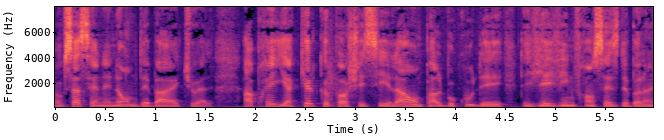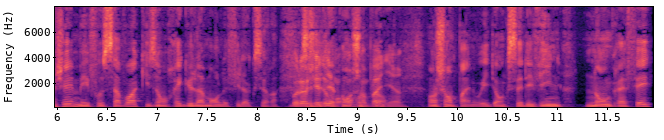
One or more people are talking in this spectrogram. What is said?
Donc ça, c'est un énorme débat actuel. Après, il y a quelques poches ici et là. On parle beaucoup des, des vieilles vignes françaises de Bollinger, mais il faut savoir qu'ils ont régulièrement le phylloxéra. Bollinger, donc, en Champagne, hein. En Champagne, oui. Donc c'est des vignes non greffées,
